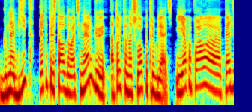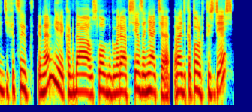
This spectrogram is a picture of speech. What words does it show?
гнобит. Это перестало давать энергию, а только начало потреблять. И я попала опять в дефицит энергии, когда, условно говоря, все занятия, ради которых ты здесь,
